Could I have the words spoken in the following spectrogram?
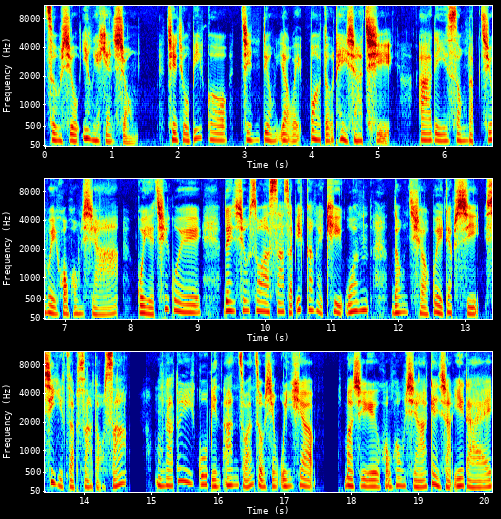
遭受影的现象，亲像美国真重要的半导体城市亚利桑那州的凤凰城，规个七月连续刷三十一天的气温拢超过摄氏四十三度三，毋但对居民安全造成威胁，嘛是凤凰城建设以来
